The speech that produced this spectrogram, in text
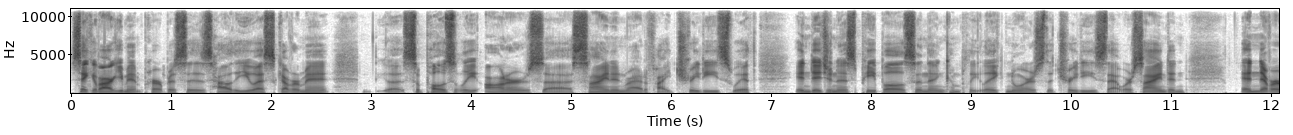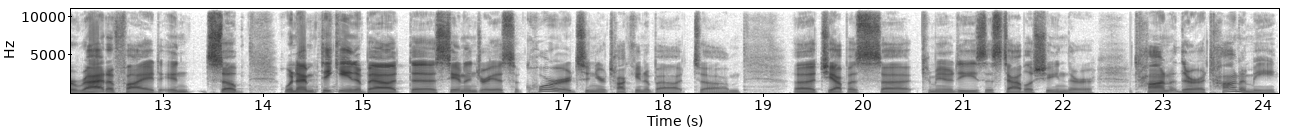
sake of argument purposes, how the U.S. government supposedly honors, sign, and ratify treaties with indigenous peoples, and then completely ignores the treaties that were signed and and never ratified. And so, when I'm thinking about the San Andreas Accords, and you're talking about um, uh, Chiapas uh, communities establishing their their autonomy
